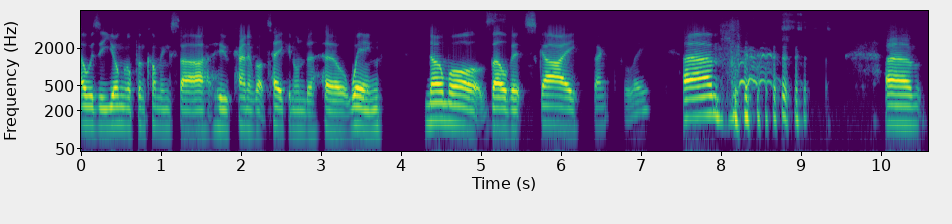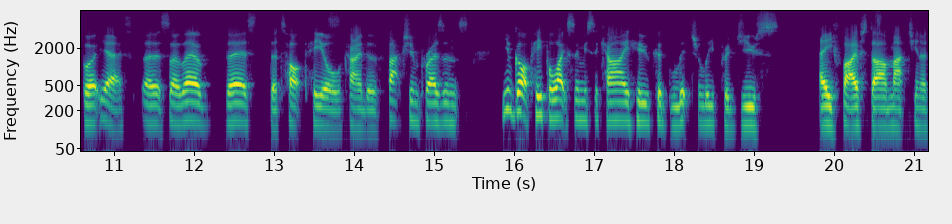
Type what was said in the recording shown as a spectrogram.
uh, was a young up and coming star who kind of got taken under her wing. No more Velvet Sky, thankfully. Um, um, but yes, uh, so there, there's the top heel kind of faction presence you've got people like Sumi Sakai who could literally produce a five star match in a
